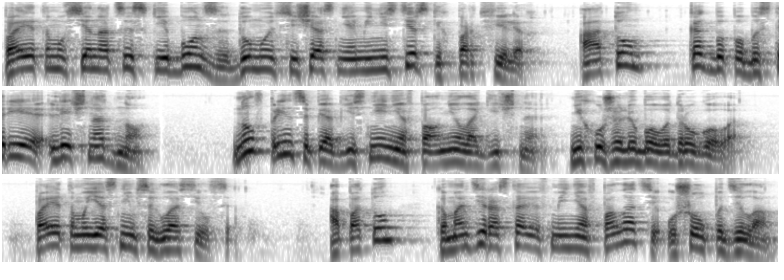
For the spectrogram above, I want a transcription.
Поэтому все нацистские бонзы думают сейчас не о министерских портфелях, а о том, как бы побыстрее лечь на дно. Но, в принципе, объяснение вполне логичное, не хуже любого другого. Поэтому я с ним согласился. А потом командир, оставив меня в палате, ушел по делам.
